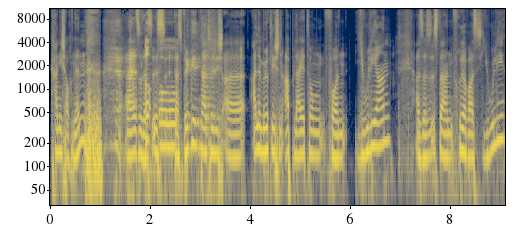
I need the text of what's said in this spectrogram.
kann ich auch nennen. also das Oh, ist, oh. das beginnt natürlich äh, alle möglichen Ableitungen von Julian. Also es ist dann, früher war es Juli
